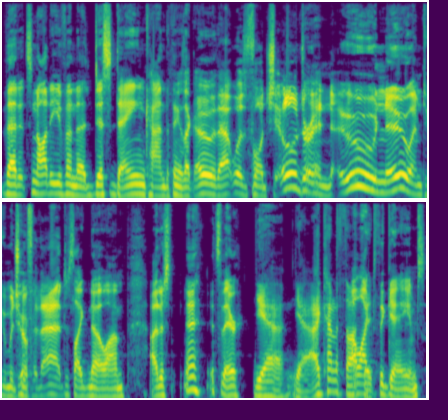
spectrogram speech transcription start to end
That it's not even a disdain kind of thing. It's like, oh, that was for children. Ooh, no, I'm too mature for that. Just like, no, I'm. I just, eh, it's there. Yeah, yeah. I kind of thought I that- liked the games.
